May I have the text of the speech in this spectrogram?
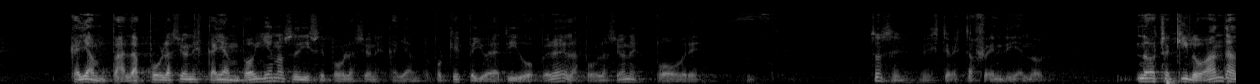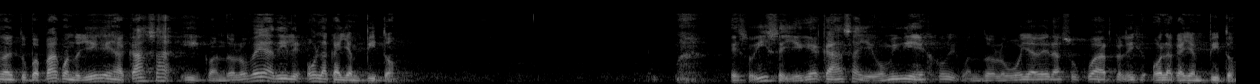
Callampa, las poblaciones Callampa. Hoy ya no se dice poblaciones Callampa porque es peyorativo, pero las poblaciones pobres. Entonces, este me está ofendiendo. No, tranquilo, anda donde tu papá cuando llegues a casa y cuando lo vea dile, hola Callampito. Eso hice, llegué a casa, llegó mi viejo y cuando lo voy a ver a su cuarto le dije, hola Callampito.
